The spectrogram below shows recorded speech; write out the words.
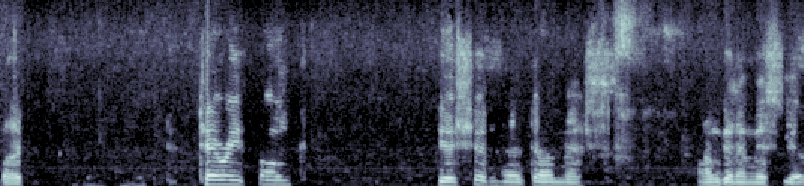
But Terry Funk, you shouldn't have done this. I'm going to miss you.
